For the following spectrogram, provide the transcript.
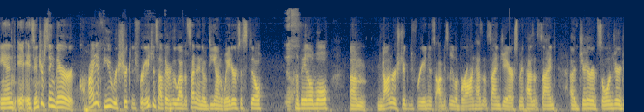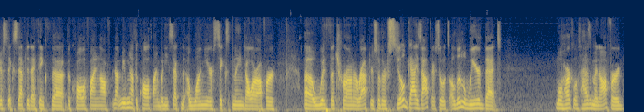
And it's interesting, there are quite a few restricted free agents out there who haven't signed. I know Dion Waiters is still Ugh. available. Um, non-restricted free agents, obviously LeBron hasn't signed. J.R. Smith hasn't signed. Uh, Jared Sullinger just accepted, I think the the qualifying offer, not maybe not the qualifying, but he accepted a one-year, six million dollar offer uh, with the Toronto Raptors. So there's still guys out there. So it's a little weird that Mo Harkless hasn't been offered.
